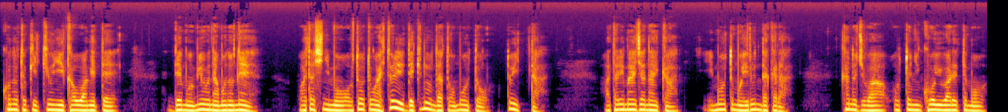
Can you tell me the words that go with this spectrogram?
この時急に顔を上げて、でも妙なものね、私にも弟が一人できるのだと思うと、と言った。当たり前じゃないか、妹もいるんだから。彼女は夫にこう言われても、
